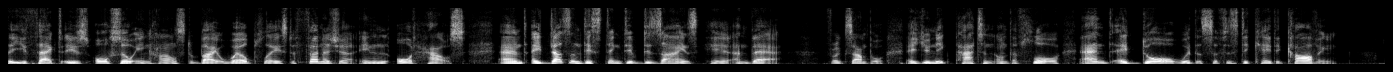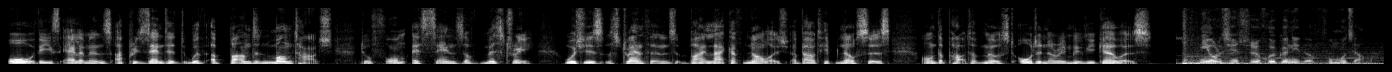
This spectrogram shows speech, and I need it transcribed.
the effect is also enhanced by well placed furniture in an old house and a dozen distinctive designs here and there. For example, a unique pattern on the floor and a door with sophisticated carving. All these elements are presented with abundant montage to form a sense of mystery, which is strengthened by lack of knowledge about hypnosis on the part of most ordinary moviegoers. 你有了心事会跟你的父母讲吗？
